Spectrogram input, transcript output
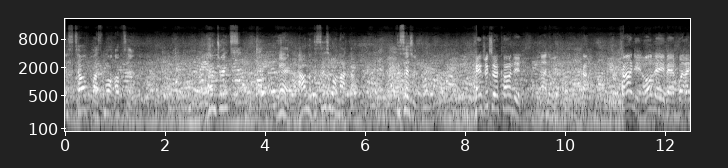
It's tough by small upset. Hendricks, man, I don't know, decision or knockout? Decision. Hendricks or Condit? I know. Con- Condit all day, man. But I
